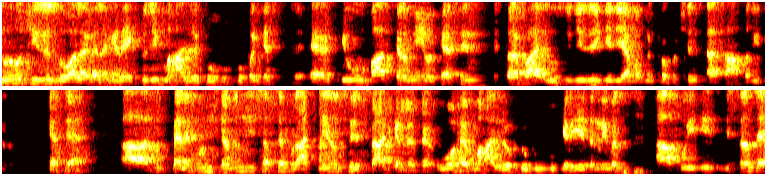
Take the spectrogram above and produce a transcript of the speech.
دونوں چیزیں دو الگ الگ ہیں۔ ایک تو جی مہاجر کے اوپر کیوں بات کرنی ہے اور کیسے اس طرف آئے؟ دوسری چیز ہے کہ جی آپ اپنے پروفیشن صحافت کی طرف کیسے آئے؟ تو پہلے کوشش کرتا ہوں جی سب سے پرانی اس سے اسٹارٹ کر لیتے ہیں۔ وہ ہے مہاجروں کے حقوق کے لیے۔ تقریباً کوئی جس طرح سے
